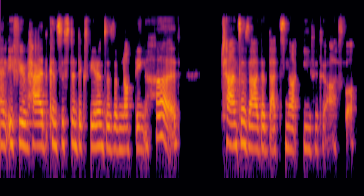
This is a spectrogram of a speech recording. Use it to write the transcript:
And if you've had consistent experiences of not being heard, chances are that that's not easy to ask for.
